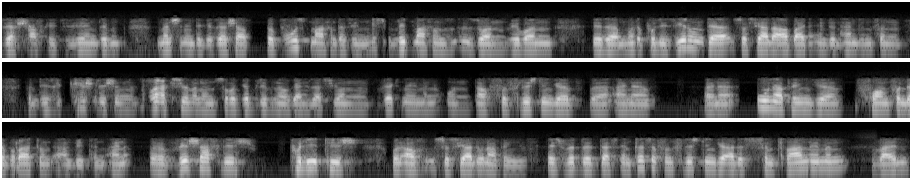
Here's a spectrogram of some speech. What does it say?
sehr scharf kritisieren, den Menschen in der Gesellschaft bewusst machen, dass sie nicht mitmachen sollen. Wir wollen diese Monopolisierung der sozialen Arbeit in den Händen von, von diesen kirchlichen Fraktionen und zurückgebliebenen Organisationen wegnehmen und auch für Flüchtlinge äh, eine, eine unabhängige Form von der Beratung anbieten. Ein äh, wirtschaftlich, politisch und auch sozial unabhängig. Ich würde das Interesse von Flüchtlingen alles zentral nehmen, weil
